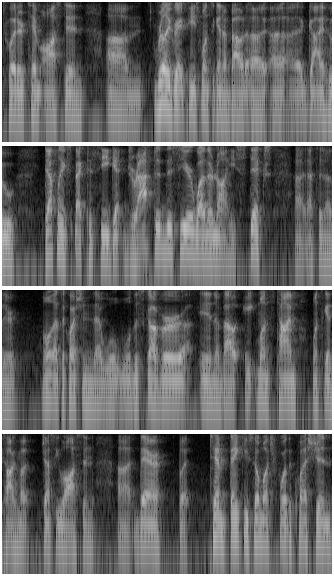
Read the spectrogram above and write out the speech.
Twitter, Tim Austin. Um, really great piece once again about a, a, a, guy who definitely expect to see get drafted this year. Whether or not he sticks, uh, that's another. Well, that's a question that we'll we'll discover in about eight months' time. Once again, talking about Jesse Lawson uh, there. But Tim, thank you so much for the question.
